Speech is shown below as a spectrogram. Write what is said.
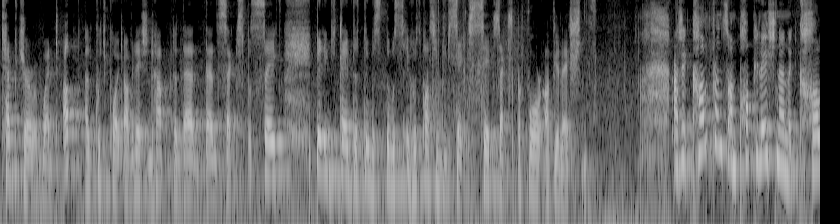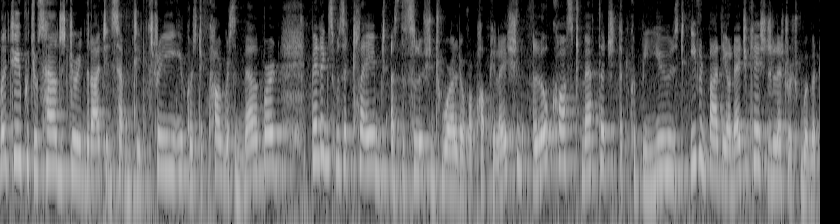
temperature went up, at which point ovulation happened, and then, then sex was safe. Billings claimed that there was, there was, it was possible to have safe, safe sex before ovulation. At a conference on population and ecology, which was held during the 1973 Eucharistic Congress in Melbourne, Billings was acclaimed as the solution to world overpopulation, a low cost method that could be used even by the uneducated illiterate women.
